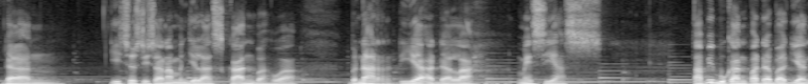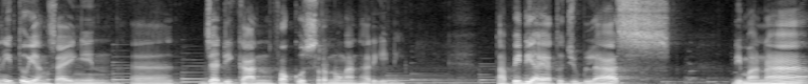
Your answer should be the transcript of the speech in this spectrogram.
Dan Yesus di sana menjelaskan bahwa benar dia adalah Mesias. Tapi bukan pada bagian itu yang saya ingin eh, jadikan fokus renungan hari ini. Tapi di ayat 17 di mana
